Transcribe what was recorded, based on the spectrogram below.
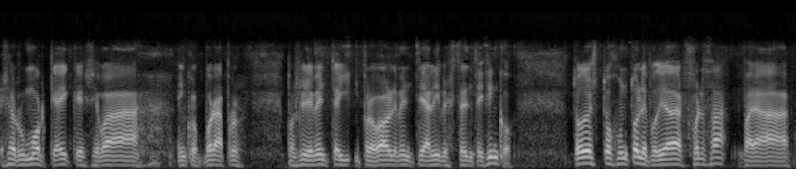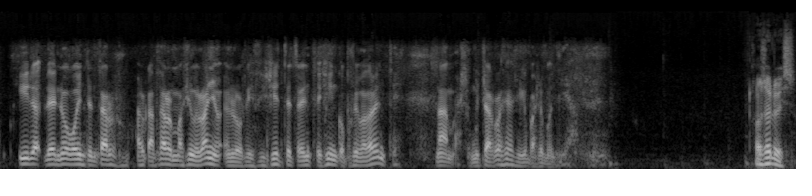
ese rumor que hay que se va a incorporar posiblemente y probablemente al IBEX 35. Todo esto junto le podría dar fuerza para ir de nuevo a intentar alcanzar el máximo del año en los 17.35 aproximadamente. Nada más. Muchas gracias y que pase buen día. José Luis.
